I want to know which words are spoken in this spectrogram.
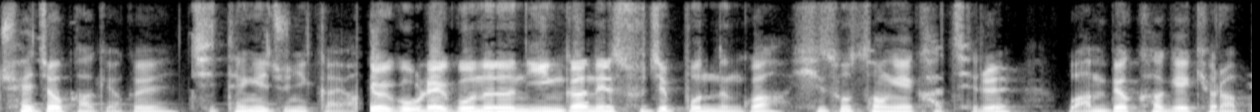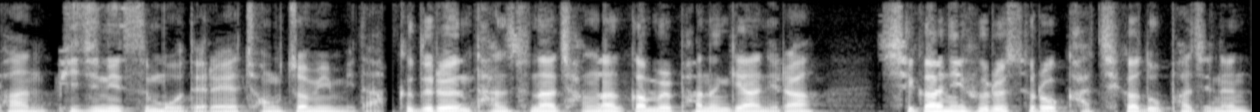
최저 가격을 지탱해 주니까요. 결국 레고는 인간의 수집 본능과 희소성의 가치를 완벽하게 결합한 비즈니스 모델의 정점입니다. 그들은 단순한 장난감을 파는 게 아니라 시간이 흐를수록 가치가 높아지는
